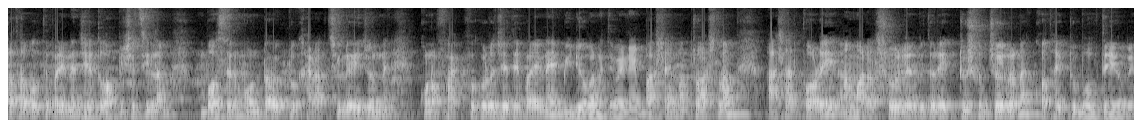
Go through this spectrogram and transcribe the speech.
কথা বলতে পারি না, যেহেতু অফিসে ছিলাম, বসের মনটাও একটু খারাপ ছিল এই জন্য কোনো ফাঁক ফুকরও যেতে পারি নাই, ভিডিও বানাতে পারি নাই। বাসায় মাত্র আসলাম, আসার পরে আমার আর শরীরের ভিতরে একটু সহ্য হলো না, কথা একটু বলতেই হবে।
